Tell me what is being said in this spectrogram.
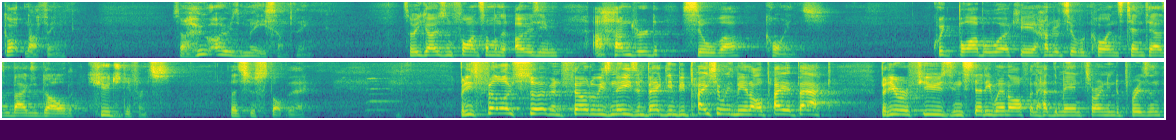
got nothing. So who owes me something? So he goes and finds someone that owes him a hundred silver coins. Quick Bible work here 100 silver coins, 10,000 bags of gold. Huge difference. Let's just stop there. But his fellow servant fell to his knees and begged him, Be patient with me and I'll pay it back. But he refused. Instead, he went off and had the man thrown into prison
